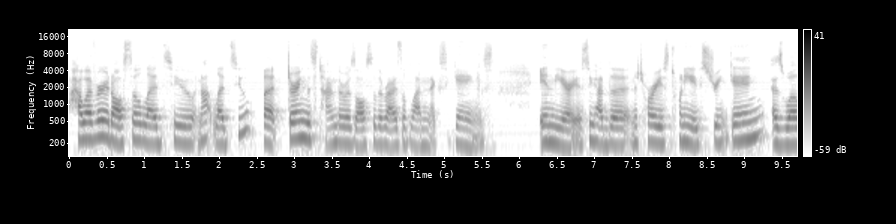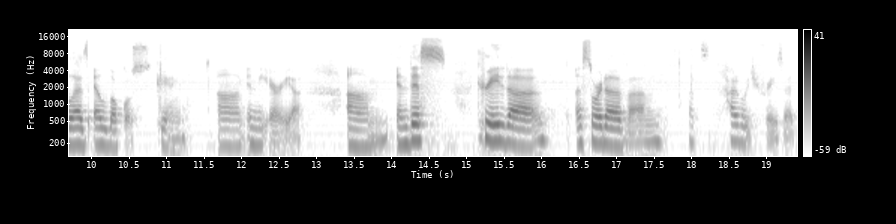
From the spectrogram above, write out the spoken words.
however, it also led to, not led to, but during this time there was also the rise of Latinx gangs in the area. So you had the notorious 28th Street gang as well as El Locos gang um, in the area. Um, and this created a, a sort of um, how would you phrase it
